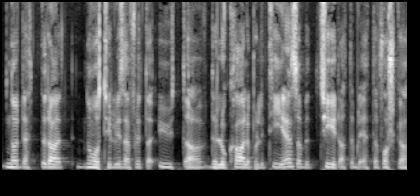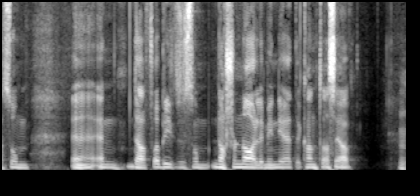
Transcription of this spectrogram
når dette da nå tydeligvis er flytta ut av det lokale politiet, så betyr det at det blir etterforska som en da, forbrytelse som nasjonale myndigheter kan ta seg av. Mm.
